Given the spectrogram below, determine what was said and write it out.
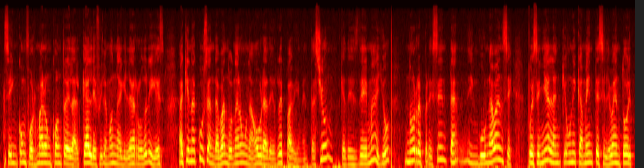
se inconformaron contra el alcalde Filemón Aguilar Rodríguez, a quien acusan de abandonar una obra de repavimentación que desde mayo no representa ningún avance, pues señalan que únicamente se levantó el,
